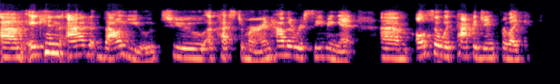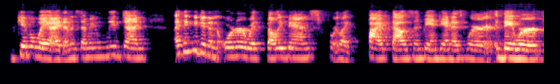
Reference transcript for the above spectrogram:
um, it can add value to a customer and how they're receiving it. Um, also, with packaging for like giveaway items, I mean, we've done. I think we did an order with belly bands for like 5,000 bandanas where they were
